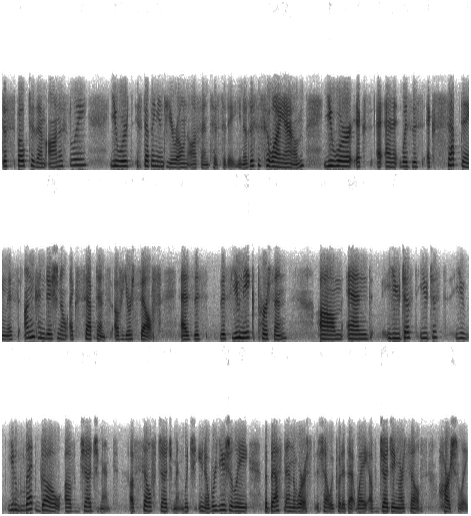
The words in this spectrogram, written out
just spoke to them honestly you were stepping into your own authenticity. You know this is who i am. You were ex- and it was this accepting this unconditional acceptance of yourself as this this unique person um and you just you just you you let go of judgment of self judgment which you know we're usually the best and the worst shall we put it that way of judging ourselves harshly.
